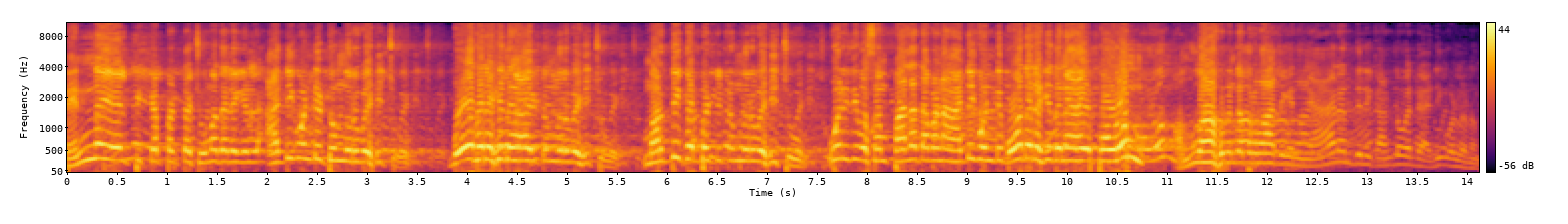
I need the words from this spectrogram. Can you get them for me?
തന്നെ ഏൽപ്പിക്കപ്പെട്ട ചുമതലകൾ അടികൊണ്ടിട്ടും നിർവഹിച്ചു ബോധരഹിതനായിട്ടും നിർവഹിച്ചു മർദ്ദിക്കപ്പെട്ടിട്ടും നിർവഹിച്ചു. ഒരു ദിവസം പലതവണ അടികൊണ്ട് ബോധരഹിതനായപ്പോഴും അള്ളാഹുവിന്റെ പ്രവാചകൻ ഞാനെന്തിന് കണ്ടവന്റെ അടികൊള്ളണം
